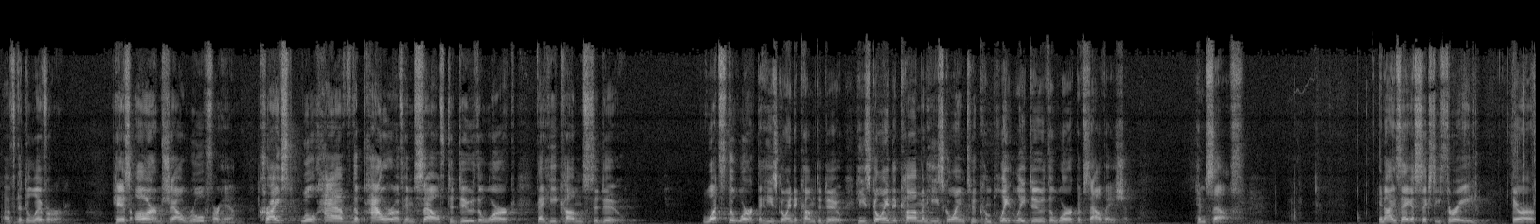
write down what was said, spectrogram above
of the deliverer. His arm shall rule for him. Christ will have the power of himself to do the work that he comes to do. What's the work that he's going to come to do? He's going to come and he's going to completely do the work of salvation himself. In Isaiah 63, there are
